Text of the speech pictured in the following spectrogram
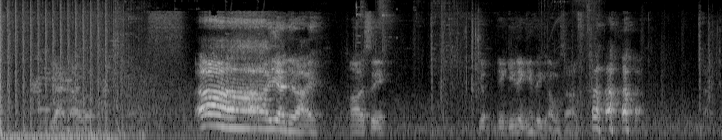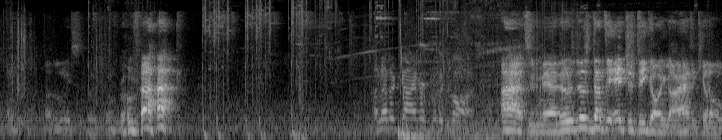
You gotta die, bro. Ah, yeah, did I? Honestly. Yo, Yeah, give it, give it. Almost off. let me, let me go back. Another diver for the cause. I had to, man. There was, just nothing interesting going on. I had to kill him.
